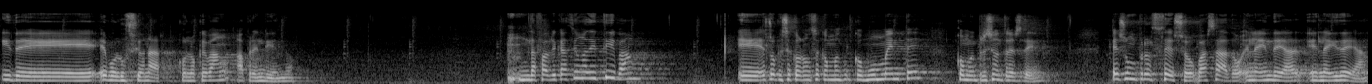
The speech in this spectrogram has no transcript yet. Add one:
y de evolucionar con lo que van aprendiendo. La fabricación aditiva eh, es lo que se conoce comúnmente como impresión 3D. Es un proceso basado en la idea, en la idea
